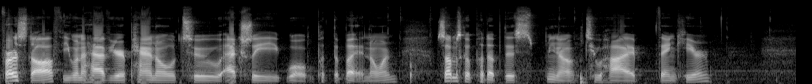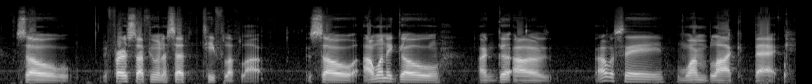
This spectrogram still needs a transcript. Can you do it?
first off, you want to have your panel to actually, well, put the button on. So I'm just going to put up this, you know, too high thing here. So first off, you want to set the T flip-flop. So I want to go a good, uh, I would say one block back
